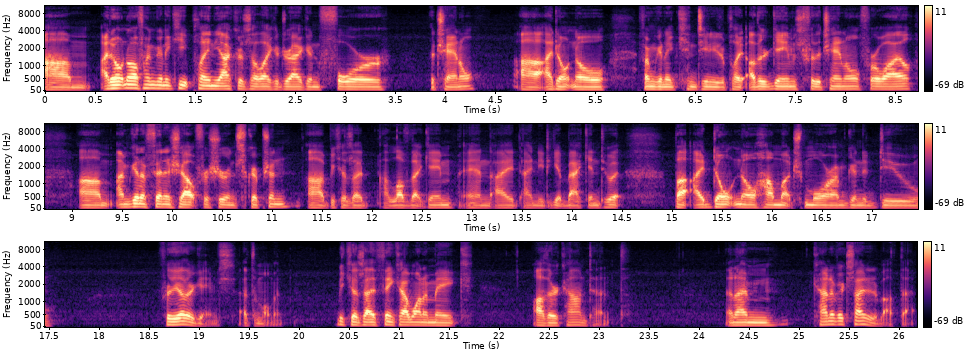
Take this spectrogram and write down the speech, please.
Um, I don't know if I'm going to keep playing Yakuza Like a Dragon for the channel. Uh, I don't know if I'm going to continue to play other games for the channel for a while. Um, I'm going to finish out for sure Inscryption uh, because I, I love that game and I, I need to get back into it. But I don't know how much more I'm going to do for the other games at the moment because I think I want to make other content. And I'm kind of excited about that.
